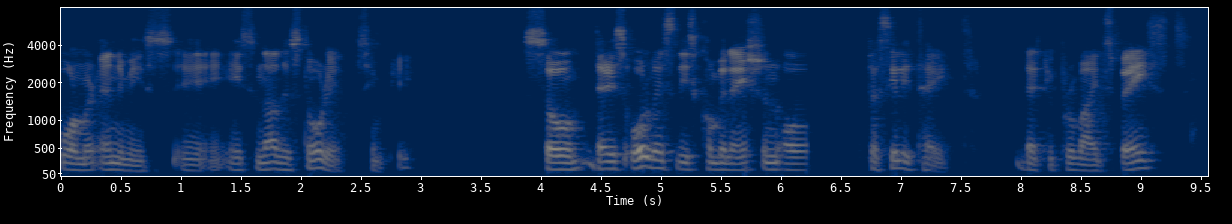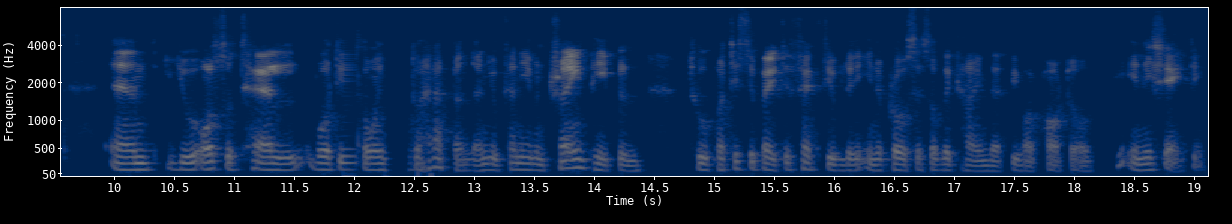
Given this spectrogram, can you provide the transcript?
former enemies is another story simply. So there is always this combination of facilitate that you provide space and you also tell what is going to happen and you can even train people to participate effectively in a process of the kind that we are part of initiating.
